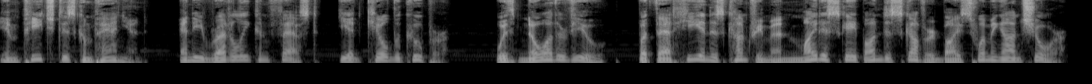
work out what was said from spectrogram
impeached his companion, and he readily confessed he had killed the cooper, with no other view but that he and his countrymen might escape undiscovered by swimming on shore.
